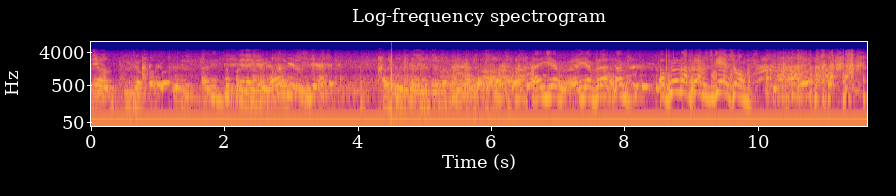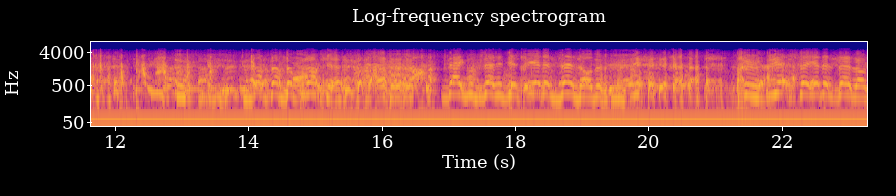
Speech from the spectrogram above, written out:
Nie mam A więc dupę nie. Ale to jest dopiero Ej, ja, ja wracam. Obrona praw zwierząt! Zostaw to proszę! Daj mu przeżyć jeszcze jeden sezon! Jeszcze jeden sezon!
